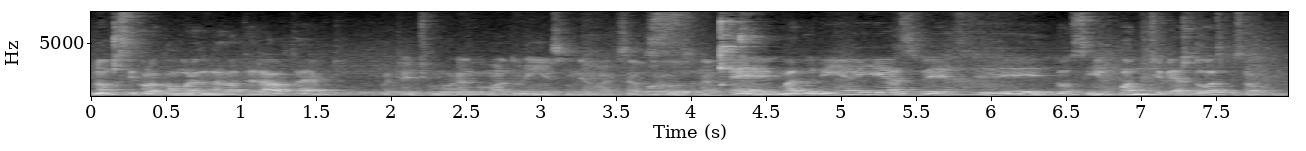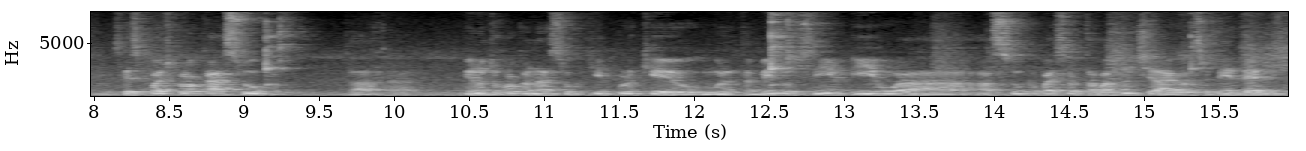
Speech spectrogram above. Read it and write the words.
Não precisa colocar o morango na lateral, tá, Everton? Importante o morango madurinho, assim, né, Marcos? Saboroso, né? É, madurinho e às vezes docinho. Quando tiver doce, pessoal, vocês podem colocar açúcar, tá? Tá. Eu não estou colocando açúcar aqui porque o morango está bem docinho e o a- açúcar vai soltar bastante água. Você tem a ideia de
